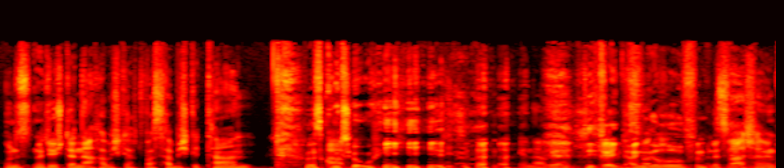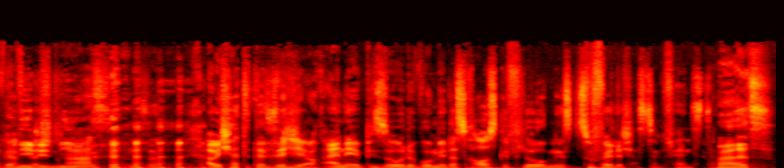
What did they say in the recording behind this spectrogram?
und es, natürlich danach habe ich gedacht, was habe ich getan? Das gute Weed. Genau, genau. Direkt angerufen. Und es war schon irgendwie auf der. Straße so. Aber ich hatte tatsächlich auch eine Episode, wo mir das rausgeflogen ist, zufällig aus dem Fenster. Was?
